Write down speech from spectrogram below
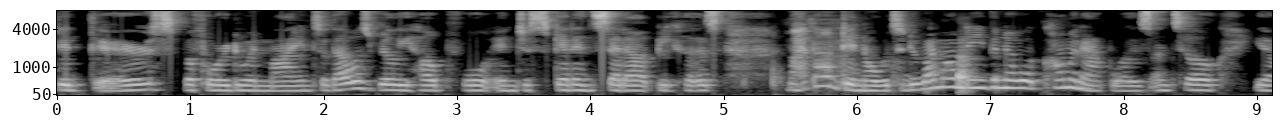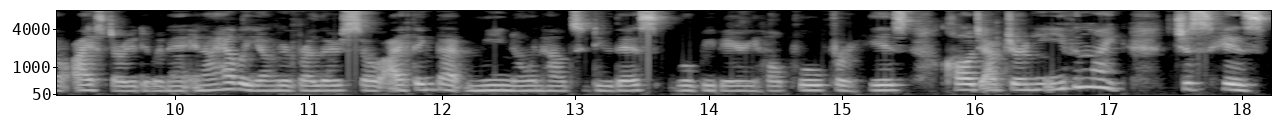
did theirs before doing mine. So that was really helpful in just getting set up because my mom didn't know what to do. My mom didn't even know what Common App was until, you know, I started doing it. And I have a younger brother, so I think that me knowing how to do this will be very helpful for his college app journey, even like just his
